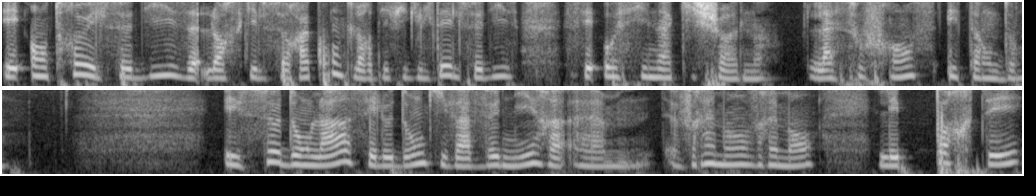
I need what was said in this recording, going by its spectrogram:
Et entre eux, ils se disent, lorsqu'ils se racontent leurs difficultés, ils se disent, c'est Osina Kishon. La souffrance est un don. Et ce don-là, c'est le don qui va venir euh, vraiment, vraiment les porter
